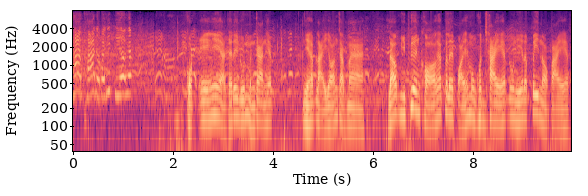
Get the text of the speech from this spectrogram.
ข้ามขาออกไปนิดเดียวครับ กดเองนี่อาจจะได้ลุ้นเหมือนกันครับนี่ครับไหลย้อนกลับมา แล้วมีเพื่อนขอครับก็เลยปล่อยให้มงคลชัยครับลูกนี้แล้วปิ้นออกไปครับ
